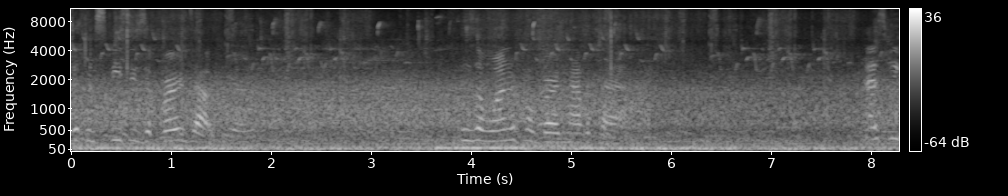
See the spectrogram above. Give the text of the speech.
different species of birds out here. This is a wonderful bird habitat. As we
